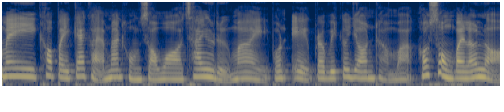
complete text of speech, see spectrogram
ไม่เข้าไปแก้ไขอำนาจของสวใช่หรือไม่พลเอกประวิตยก็ย้อนถามว่าเขาส่งไปแล้วเหรอ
